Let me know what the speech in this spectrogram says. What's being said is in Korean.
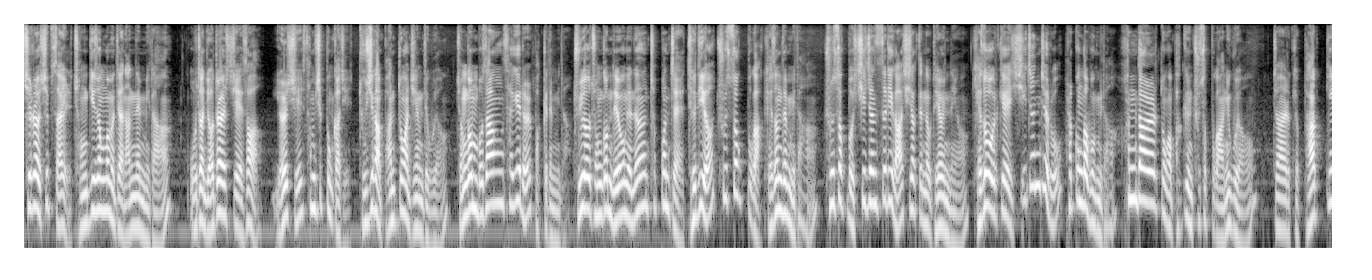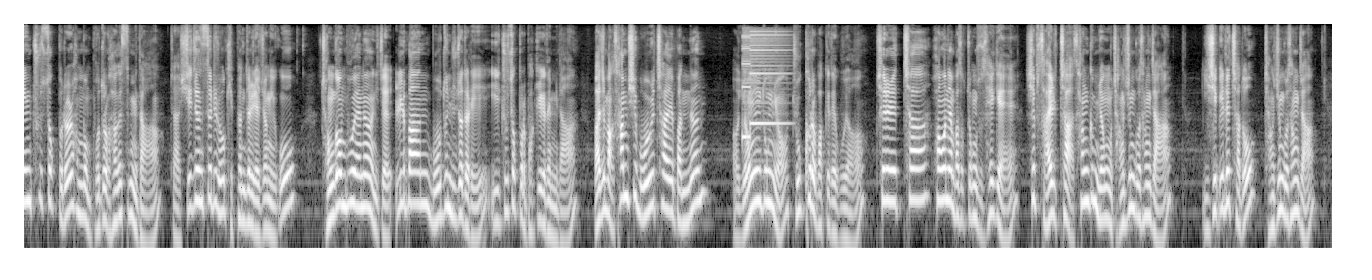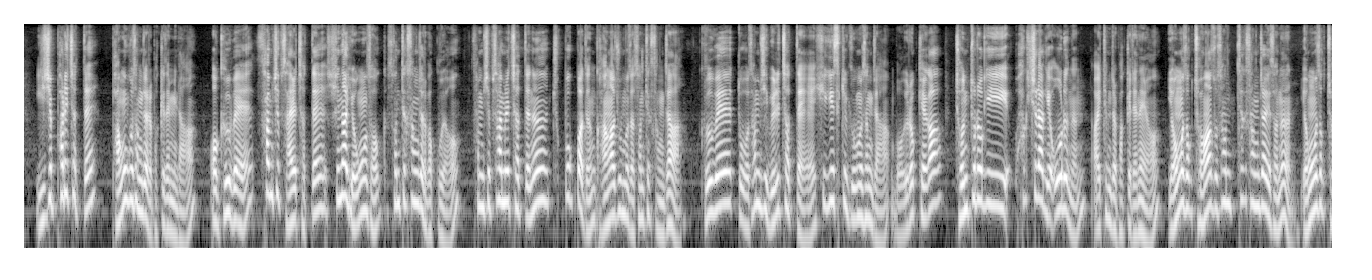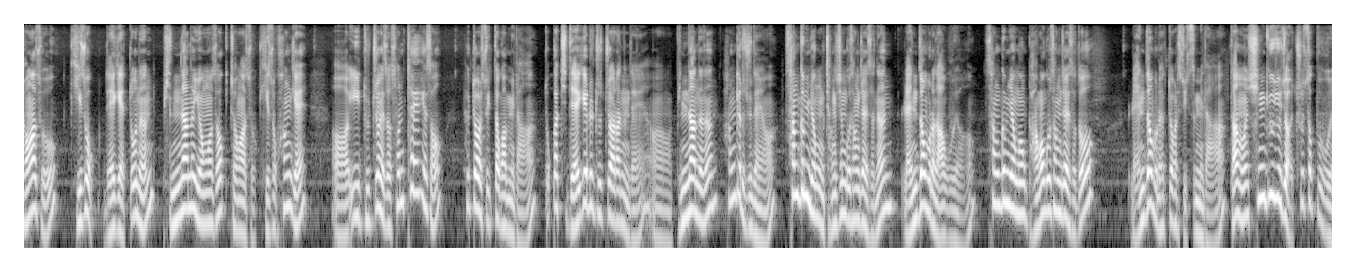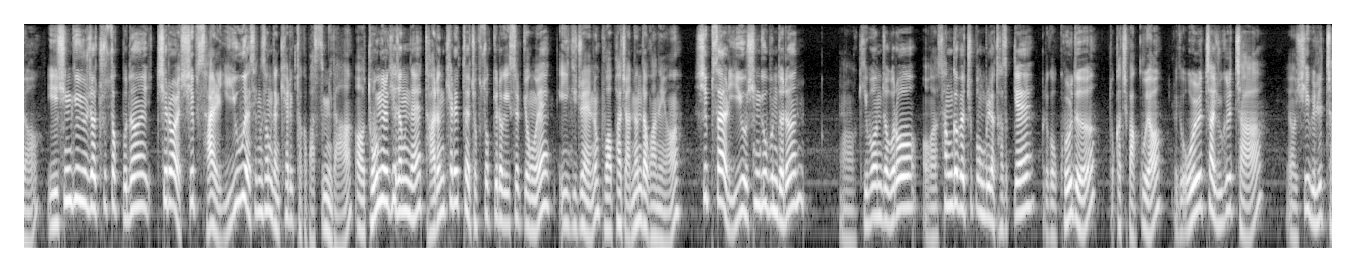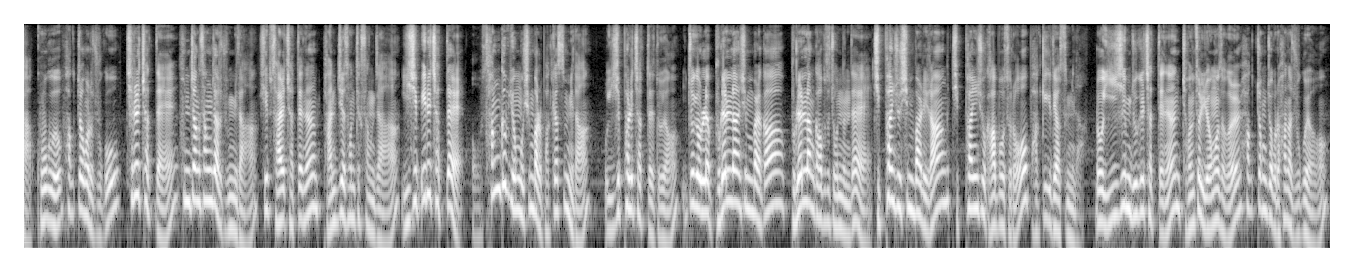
7월 14일 정기점검에 대한 안내입니다. 오전 8시에서 10시 30분까지 2시간 반 동안 진행되고요. 점검 보상 3개를 받게 됩니다. 주요 점검 내용에는 첫 번째, 드디어 출석부가 개선됩니다. 출석부 시즌3가 시작된다고 되어 있네요. 계속 이렇게 시즌제로 할 건가 봅니다. 한 달 동안 바뀌는 출석부가 아니고요. 자, 이렇게 바뀐 출석부를 한번 보도록 하겠습니다. 자, 시즌3로 개편될 예정이고, 점검 후에는 이제 일반 모든 유저들이 이 출석부로 바뀌게 됩니다. 마지막 35일 차에 받는 어, 영웅 동료 주크를 받게 되고요. 7일차 황혼의 마석 정수 3개 14일차 상금 영웅 장신구 상자 21일차도 장신구 상자 28일차 때 방어구 상자를 받게 됩니다. 어, 그 외에 34일차 때 신화 영웅석 선택 상자를 받고요. 33일차 때는 축복받은 강화 주문자 선택 상자 그 외에 또 31일차 때 희귀 스킬 교문 상자 뭐 이렇게가 전투력이 확실하게 오르는 아이템들을 받게 되네요. 영어석 정화수 선택 상자에서는 영어석 정화수 기속 4개 또는 빛나는 영어석 정화수 기속 1개 어, 이 둘 중에서 선택해서 획득할 수 있다고 합니다. 똑같이 4개를 줄 줄 알았는데 어, 빛나는은 1개를 주네요. 상금 영웅 장신구 상자에서는 랜덤으로 나오고요. 상금 영웅 방어구 상자에서도 랜덤으로 획득할 수 있습니다. 다음은 신규 유저 출석부고요. 이 신규 유저 출석부는 7월 14일 이후에 생성된 캐릭터가 받습니다. 어, 동일 계정 내 다른 캐릭터의 접속 기록이 있을 경우에 이 기준에는 부합하지 않는다고 하네요. 14일 이후 신규분들은 어, 기본적으로 어, 상급의 축복 물약 5개 그리고 골드 똑같이 받고요. 이렇게 5일차 6일차 11일차 어, 고급 확정으로 주고 7일차 때 훈장 상자로 줍니다. 14일차 때는 반지의 선택 상자 21일차 때 어, 상급 영웅 신발로 바뀌었습니다. 28일차 어, 때도요. 이쪽에 원래 브렐란 신발과 브렐란 갑옷을 줬는데 지판슈 신발이랑 지판슈 갑옷으로 바뀌게 되었습니다. 그리고 26일차 때는 전설 영웅석을 확정적으로 하나 주고요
